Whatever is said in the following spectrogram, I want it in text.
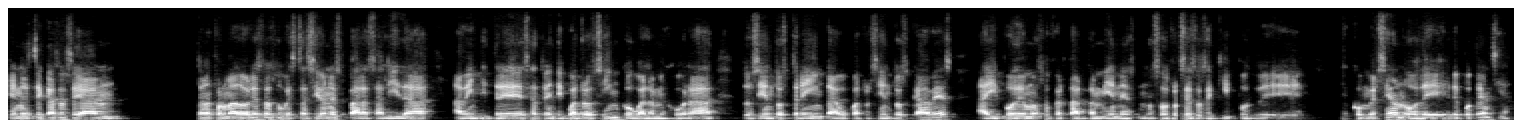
que en este caso sean transformadores o subestaciones para salida a 23, a 34.5 o a la mejor a 230 o 400 kV, ahí podemos ofertar también es, nosotros esos equipos de, de conversión o de, de potencia.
